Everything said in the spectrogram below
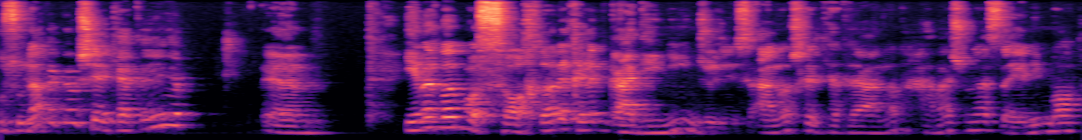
اصولا بگم شرکت های یه مقدار با ساختار خیلی قدیمی اینجوری الان شرکت الان همشون هستن. یعنی ما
